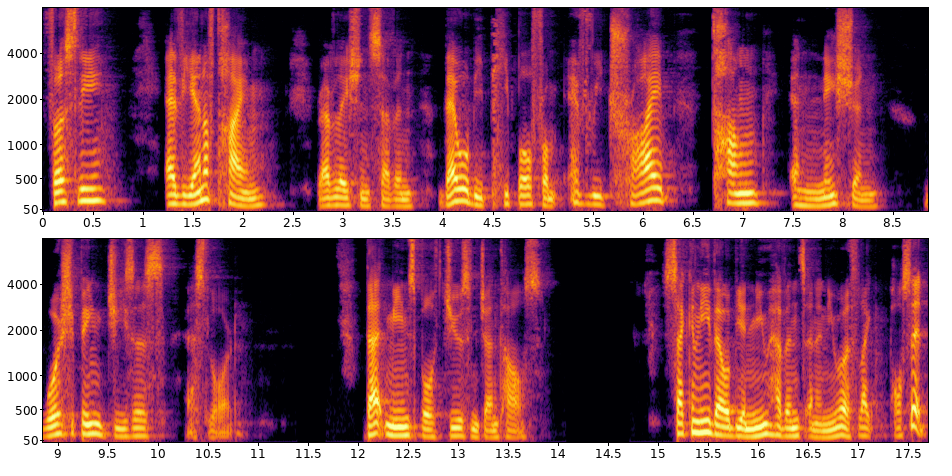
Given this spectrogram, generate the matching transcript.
Firstly, at the end of time, Revelation 7, there will be people from every tribe, tongue, and nation worshiping Jesus as Lord. That means both Jews and Gentiles. Secondly, there will be a new heavens and a new earth. Like Paul said,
